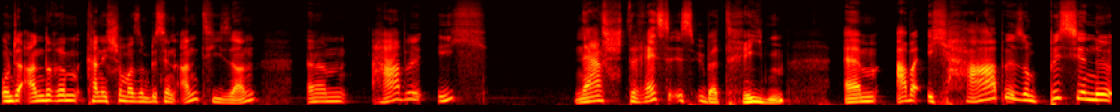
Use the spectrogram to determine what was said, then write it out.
Unter anderem kann ich schon mal so ein bisschen anteasern. Ähm, habe ich, na, Stress ist übertrieben. Ähm, aber ich habe so ein bisschen eine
